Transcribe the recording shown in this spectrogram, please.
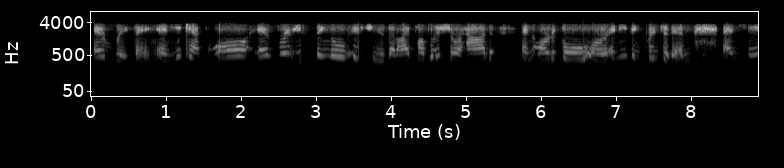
everything and he kept all every single issue that I published or had an article or anything printed in and he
